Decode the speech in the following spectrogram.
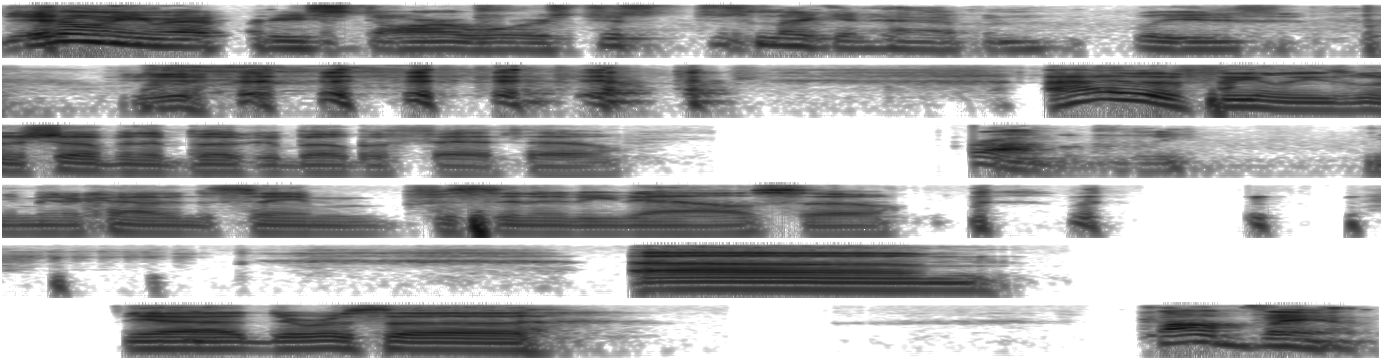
Yeah. It don't even have to be Star Wars. Just just make it happen, please. Yeah. I have a feeling he's going to show up in the book of Boba Fett, though. Probably. I mean, they're kind of in the same vicinity now, so. um. Yeah, there was a. Cobb Vanth.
